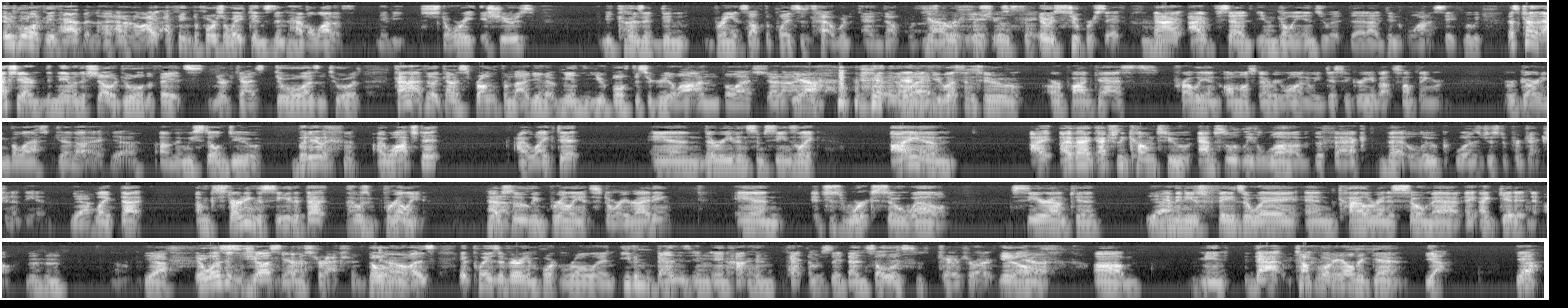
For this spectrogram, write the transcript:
It was more likely to happen. I, I don't know. I, I think The Force Awakens didn't have a lot of maybe story issues because it didn't bring itself to places that would end up with yeah, it story was safe. issues. It was safe. It was super safe. Mhm. And I, I've said, even going into it, that I didn't want a safe movie. That's kind of actually our, the name of the show, Duel of the Fates. Nerdcast, Duel as in two us. Kind of, I feel like kind of sprung from the idea that me and you both disagreed a lot on The Last Jedi. yeah. and way. if you listen to our podcasts, probably in almost every one, we disagree about something regarding the Last Jedi. yeah. um, and we still do. But it, I watched it, I liked it, and there were even some scenes like I am, I I've actually come to absolutely love the fact that Luke was just a projection at the end. Yeah. like that. I'm starting to see that that that was brilliant, Yeah. absolutely brilliant story writing, and it just works so well. See you around, kid. Yeah. And then he just fades away, and Kylo Ren is so mad. I, I get it now. hmm Yeah, it wasn't just Yeah. a distraction, though No. it was. It plays a very important role in even Ben's in in, in, I'm gonna say Ben Solo's character arc. You know, Yeah, um, I mean that talk about failed again. Yeah, yeah.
